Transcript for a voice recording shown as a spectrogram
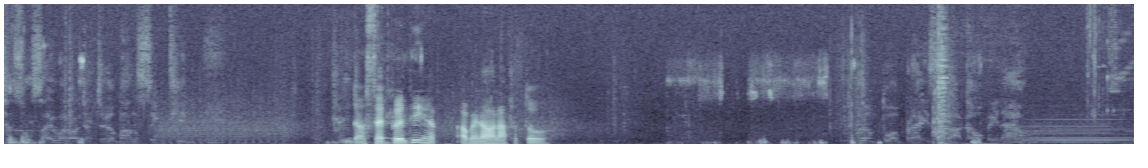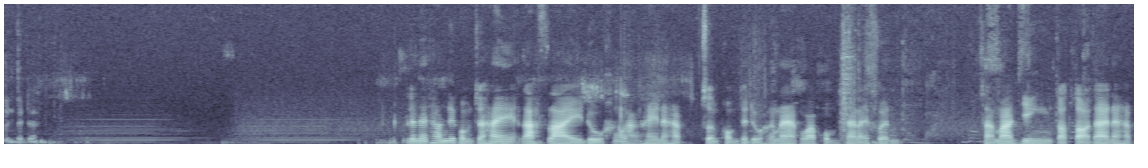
ฉันสงสัยว่าเราจะเจอบางสิ่งที่นี่ เดี๋ยวเซตพื้นที่ครับ เอาไว้รอรับศัตรูเพิ่มตัวแปรอิสระเข้าไปแล้วขึ้นไปด้วยเล่นในถ้ำที่ผมจะให้ลัฟไลดูข้างหลังให้นะครับ ส่วนผมจะดูข้างหน้าเพราะว่าผมใช้ไรเฟิลสามารถยิงต่อๆได้นะครับ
